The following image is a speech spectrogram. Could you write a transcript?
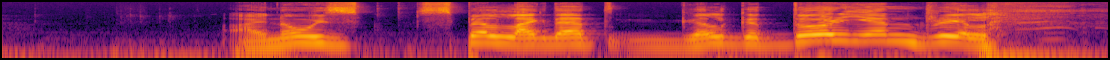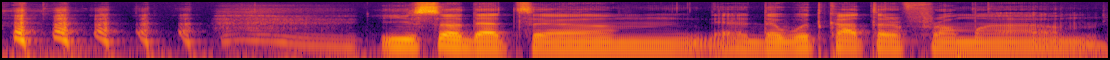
I know it's spelled like that. Galgadorian drill. you saw that um, the woodcutter from um,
